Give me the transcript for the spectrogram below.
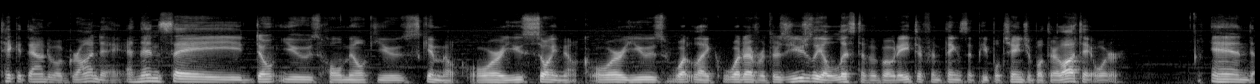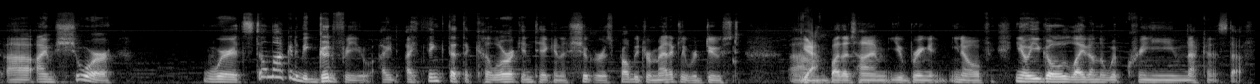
take it down to a grande, and then say don't use whole milk, use skim milk, or use soy milk, or use what like whatever. There's usually a list of about eight different things that people change about their latte order, and uh, I'm sure where it's still not going to be good for you. I, I think that the caloric intake and the sugar is probably dramatically reduced. Um, Yeah. By the time you bring it, you know, if, you know, you go light on the whipped cream, that kind of stuff.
